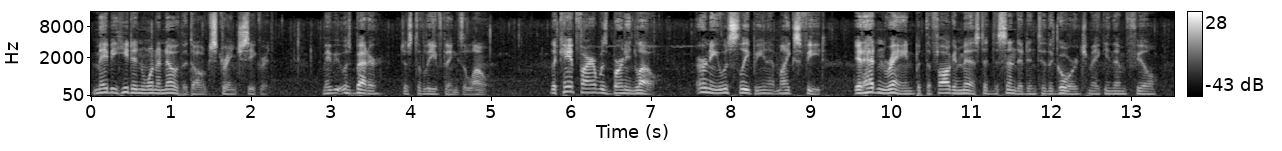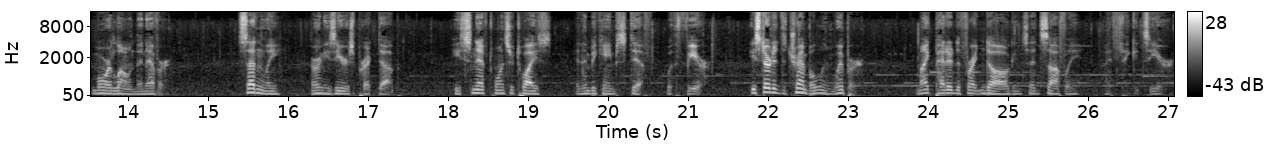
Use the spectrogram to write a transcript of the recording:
Maybe he didn't want to know the dog's strange secret. Maybe it was better just to leave things alone. The campfire was burning low. Ernie was sleeping at Mike's feet. It hadn't rained, but the fog and mist had descended into the gorge, making them feel more alone than ever. Suddenly, Ernie's ears pricked up. He sniffed once or twice and then became stiff with fear. He started to tremble and whimper. Mike petted the frightened dog and said softly, I think it's here.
